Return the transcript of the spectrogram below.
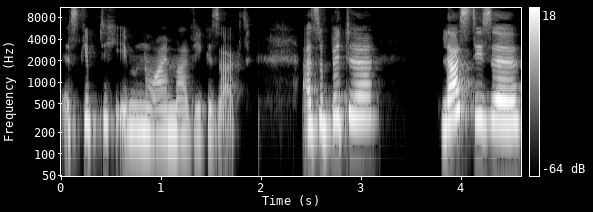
es gibt dich eben nur einmal, wie gesagt. Also bitte lass diese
